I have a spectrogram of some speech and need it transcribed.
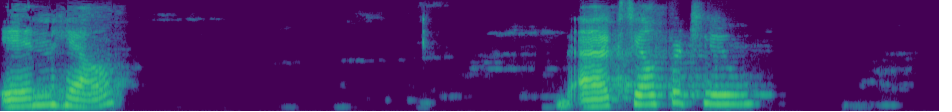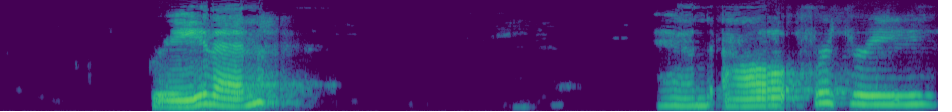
Inhale. Exhale for two. Breathe in. And out for three.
